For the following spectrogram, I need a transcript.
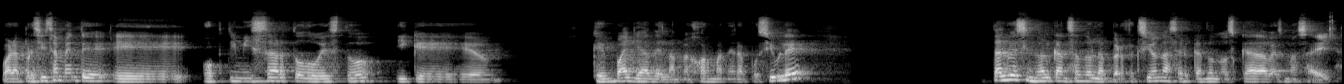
para precisamente eh, optimizar todo esto y que, que vaya de la mejor manera posible. Tal vez si no alcanzando la perfección, acercándonos cada vez más a ella.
